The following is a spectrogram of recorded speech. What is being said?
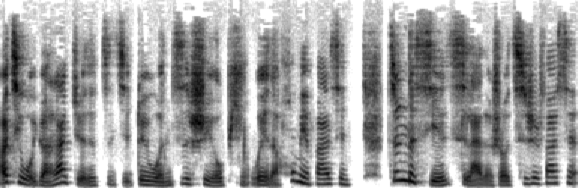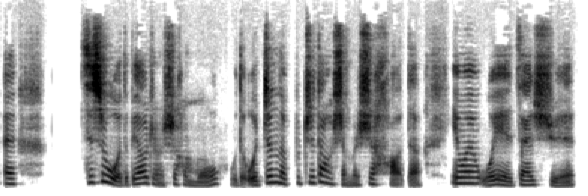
而且我原来觉得自己对文字是有品位的，后面发现真的写起来的时候，其实发现哎，其实我的标准是很模糊的，我真的不知道什么是好的，因为我也在学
